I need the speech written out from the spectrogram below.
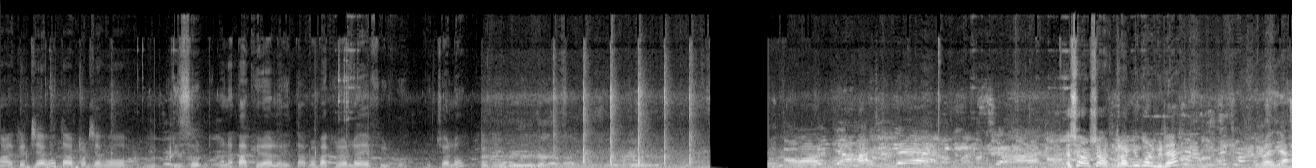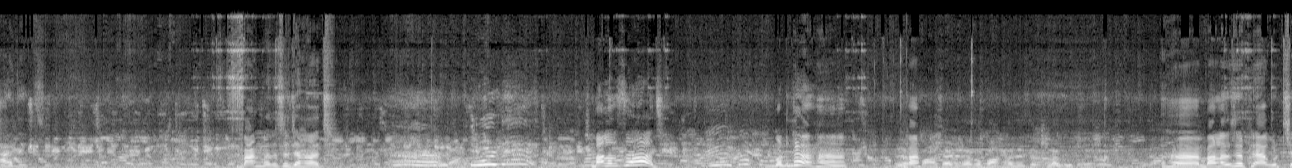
মার্কেট যাব তারপর যাব রিসোর্ট মানে পাখিরালয় তারপর পাখিরালয়ে ফিরবো। তো চলো। তোরা কি করবি রে? আমরা জাহাজ দেখছি। বাংলাদেশের জাহাজ। বাংলাদেশ জাহাজ গোটা হ্যাঁ। দেখো হ্যাঁ বাংলাদেশের ফ্ল্যাগ উঠছে।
